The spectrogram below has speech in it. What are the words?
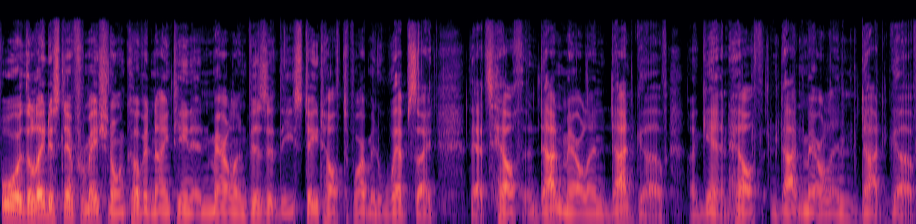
For the latest information on COVID 19 in Maryland, visit the State Health Department website. That's health.maryland.gov. Again, health.maryland.gov.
